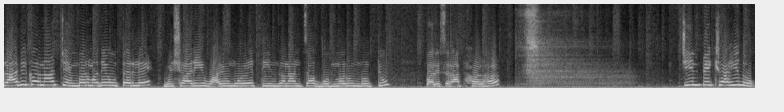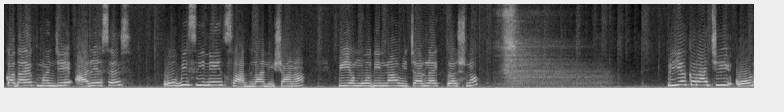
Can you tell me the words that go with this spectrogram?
प्राधिकरणात चेंबरमध्ये उतरले. विषारी वायूमुळे तीन जणांचा गुदमरून मृत्यू. परिसरात हळहळ. चीनपेक्षाही धोकादायक म्हणजे आर एस एस ओबीसीने साधला निशाणा. पीएम मोदींना विचारला एक प्रश्न. प्रियकराची ओढ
